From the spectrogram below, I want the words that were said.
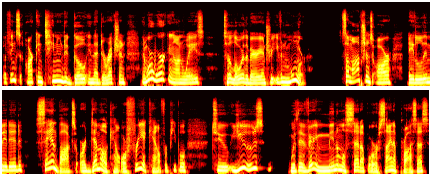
But things are continuing to go in that direction, and we're working on ways to lower the barrier entry even more. Some options are a limited sandbox or demo account or free account for people to use with a very minimal setup or sign up process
